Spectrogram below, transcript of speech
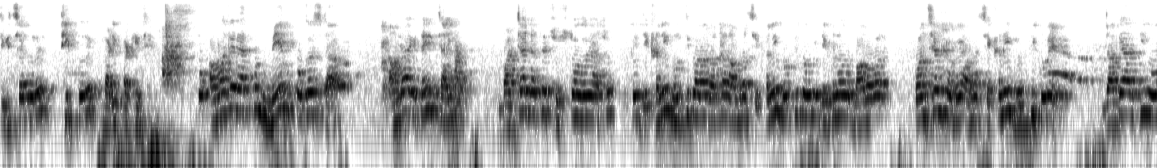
চিকিৎসা করে, ঠিক করে বাড়ি পাঠিয়েছে তো আমাদের এখন মেন ফোকাসটা আমরা এটাই চাই, বাচ্চা যাতে সুস্থ হয়ে আসুক যেখানেই ভর্তি করা দরকার, আমরা সেখানেই ভর্তি করব, যেখানে ওর মা বাবার কনসেন্ট হবে, আমরা সেখানেই ভর্তি করে যাতে আর কি ও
